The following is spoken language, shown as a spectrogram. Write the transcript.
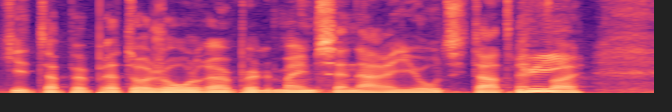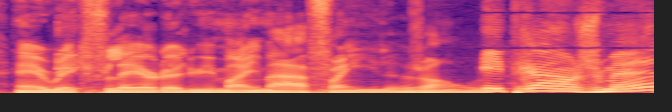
qui est à peu près toujours un peu le même scénario. Tu t'es en train Puis- de faire un Ric Flair de lui-même à la fin, là, genre. là. Étrangement,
